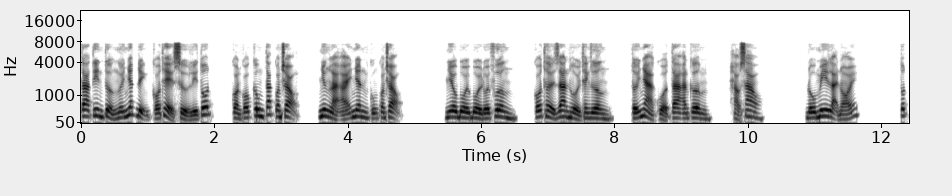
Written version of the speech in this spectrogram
ta tin tưởng ngươi nhất định có thể xử lý tốt, còn có công tác quan trọng, nhưng là ái nhân cũng quan trọng. Nhiều bồi bồi đối phương, có thời gian hồi thanh dương, tới nhà của ta ăn cơm, hảo sao? Đồ mi lại nói, tốt.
